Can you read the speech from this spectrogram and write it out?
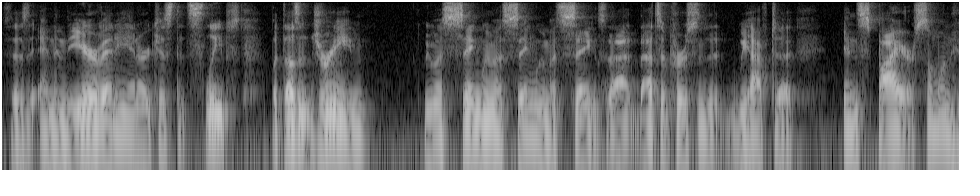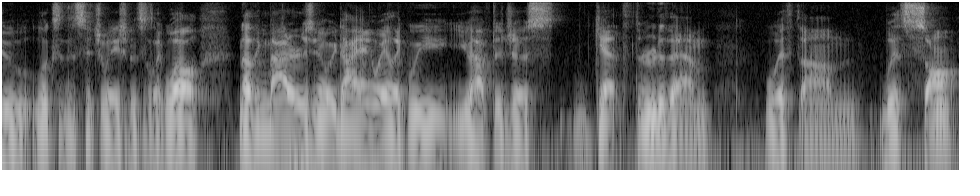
says, and in the ear of any anarchist that sleeps but doesn't dream, we must sing, we must sing, we must sing. So that that's a person that we have to inspire. Someone who looks at the situation and says, like, well, nothing matters, you know, we die anyway. Like we you have to just get through to them with um with song.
